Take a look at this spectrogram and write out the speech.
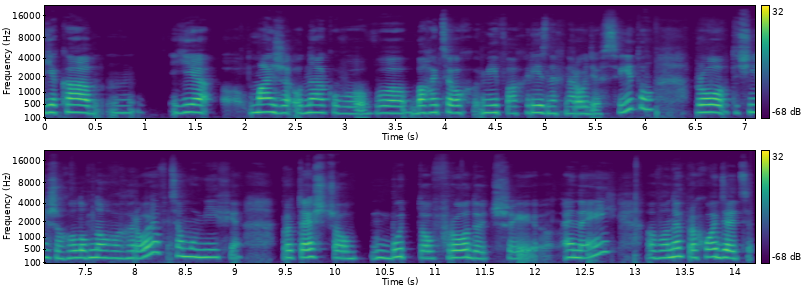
яка є майже однаково в багатьох міфах різних народів світу, про точніше головного героя в цьому міфі, про те, що будь-то Фродо чи Еней, вони проходять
